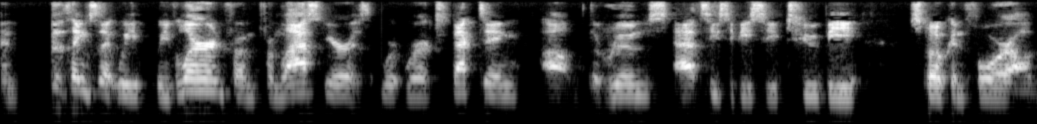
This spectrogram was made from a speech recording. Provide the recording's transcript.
And one of the things that we've, we've learned from, from last year is we're, we're expecting um, the rooms at CCBC to be spoken for um,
